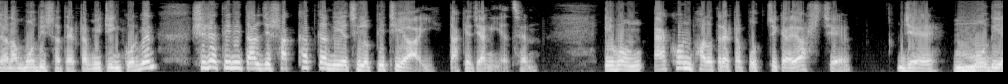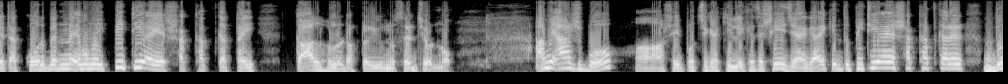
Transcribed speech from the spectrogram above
জনাব মোদির সাথে একটা মিটিং করবেন। সেটা তিনি তার যে সাক্ষাৎকার নিয়েছিল পিটিআই তাকে জানিয়েছেন। এবং এখন ভারতের একটা পত্রিকায় আসছে যে মোদি এটা করবেন না। এবং এই পিটিআই এর সাক্ষাৎকারটাই কাল হলো ডক্টর ইউনুসের জন্য। আমি আসব সেই পত্রিকা কি লিখেছে সেই জায়গায়, কিন্তু পিটিআই এর সাক্ষাৎকারের দু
